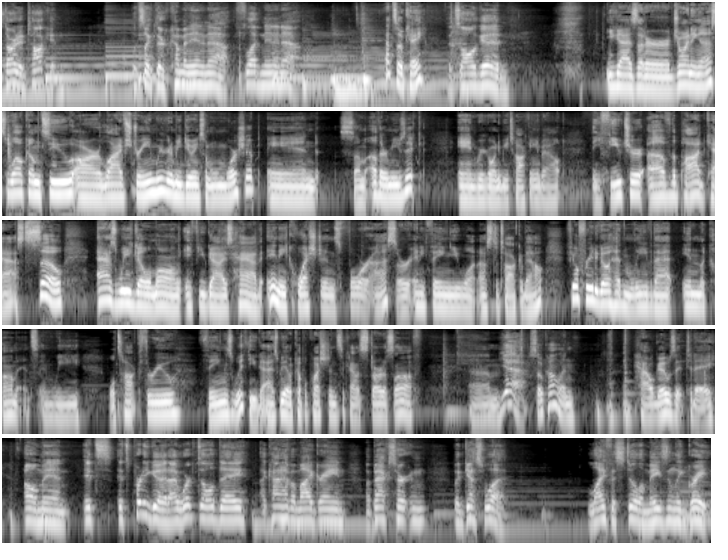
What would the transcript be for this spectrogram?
started talking. Looks like they're coming in and out, flooding in and out. That's okay. It's all good. You guys that are joining us, welcome to our live stream. We're going to be doing some worship and some other music, and we're going to be talking about the future of the podcast. So, as we go along, if you guys have any questions for us or anything you want us to talk about, feel free to go ahead and leave that in the comments, and we will talk through things with you guys. We have a couple questions to kind of start us off. Um, yeah. So, Collin, how goes it today? Oh man, it's it's pretty good. I worked all day. I kind of have a migraine. My back's hurting, but guess what? Life is still amazingly great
